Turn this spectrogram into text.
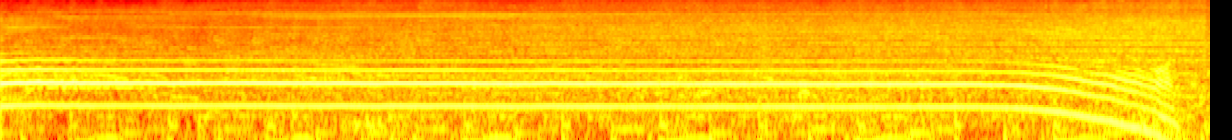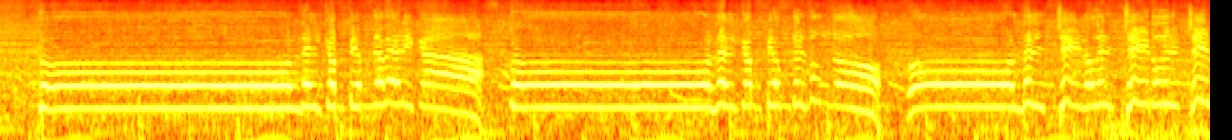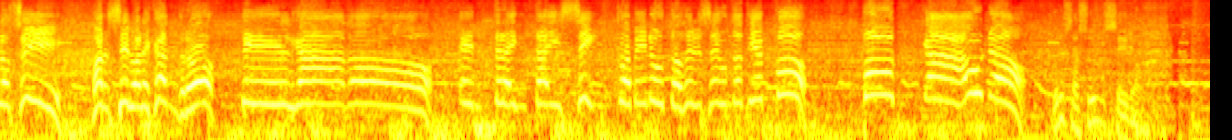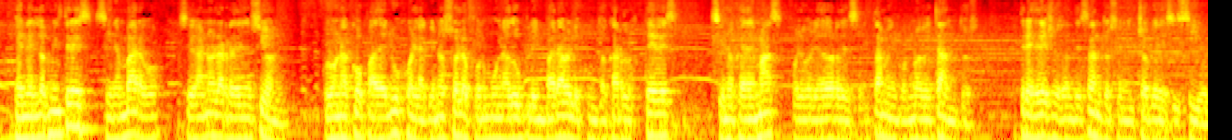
¡Gol del campeón de América! ¡Gol campeón del mundo! ¡Gol del Chelo, del Chelo, del Chelo! ¡Sí! Marcelo Alejandro Delgado. En 35 minutos del segundo tiempo. Boca 1. Cruz Azul 0. En el 2003, sin embargo, se ganó la redención con una copa de lujo en la que no solo formó una dupla imparable junto a Carlos Tevez, sino que además fue el goleador del certamen con nueve tantos, tres de ellos ante Santos en el choque decisivo.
